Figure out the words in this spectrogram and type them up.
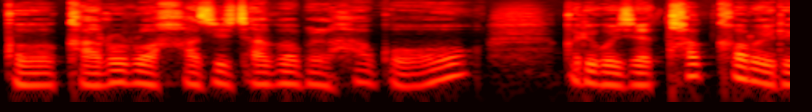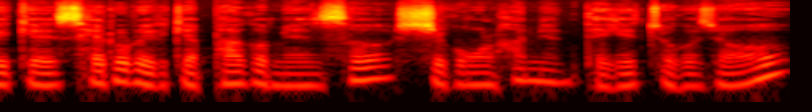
그 가로로 하지 작업을 하고 그리고 이제 타카로 이렇게 세로로 이렇게 박으면서 시공을 하면 되겠죠. 그죠?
